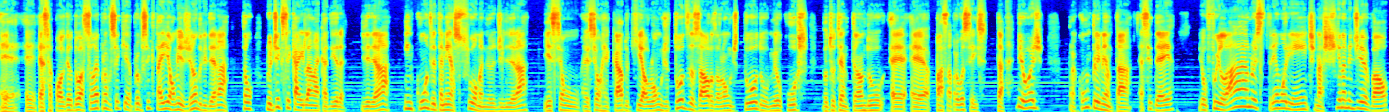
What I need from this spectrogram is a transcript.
é, é, essa pós-graduação é para você que é para você que está aí almejando liderar. Então, no dia que você cair lá na cadeira de liderar, encontre também a sua maneira de liderar. Esse é um, esse é um recado que ao longo de todas as aulas, ao longo de todo o meu curso, eu estou tentando é, é, passar para vocês. Tá? E hoje, para complementar essa ideia, eu fui lá no Extremo Oriente, na China medieval,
